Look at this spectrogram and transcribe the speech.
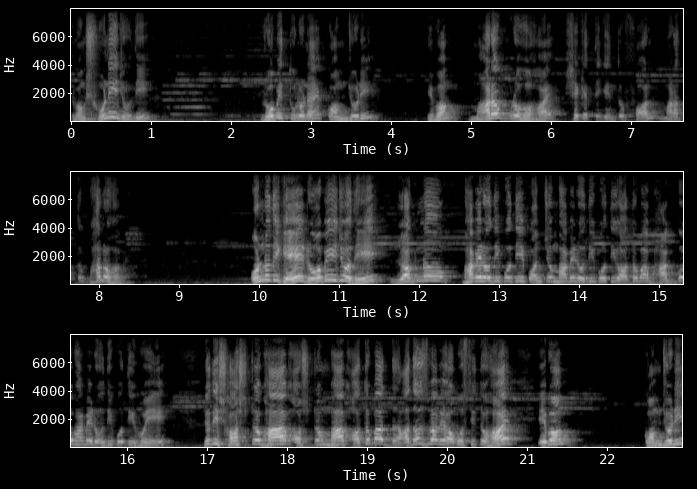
এবং শনি যদি রবির তুলনায় কমজোরি এবং মারক গ্রহ হয়, সেক্ষেত্রে কিন্তু ফল মারাত্মক ভালো হবে। অন্যদিকে রবি যদি লগ্ন ভাবের অধিপতি, পঞ্চম ভাবের অধিপতি অথবা ভাগ্য ভাবের অধিপতি হয়ে যদি ষষ্ঠ ভাব, অষ্টম ভাব অথবা দ্বাদশ ভাবে অবস্থিত হয় এবং কমজোরি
